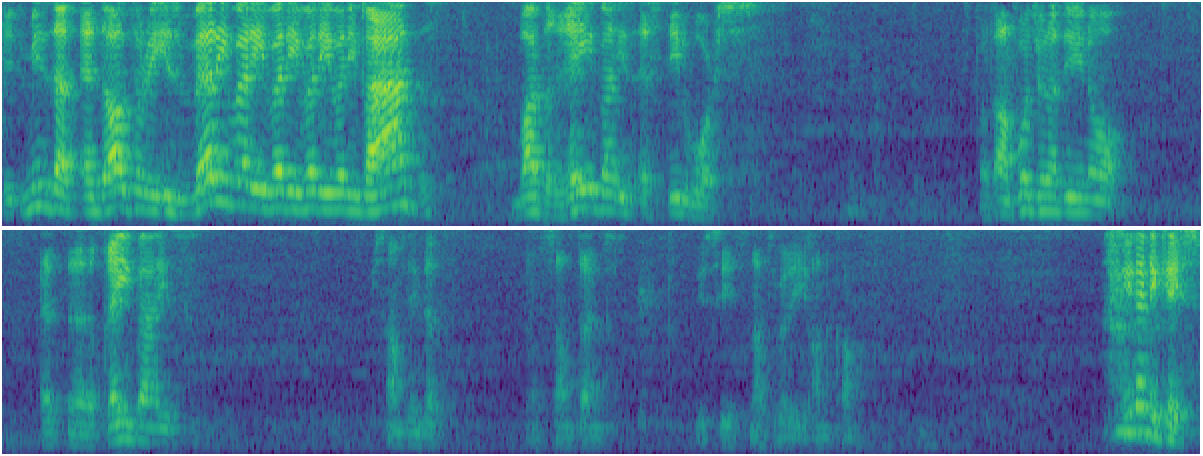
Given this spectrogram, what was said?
It means that adultery is very, very, very, very, very bad, but ghaiba is still worse. But unfortunately, you know, uh, ghaiba is something that you know, sometimes you see it's not very uncommon. In any case,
